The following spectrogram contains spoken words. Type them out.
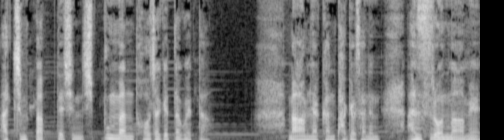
아침밥 대신 10분만 더 자겠다고 했다. 마음 약한 박 여사는 안쓰러운 마음에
